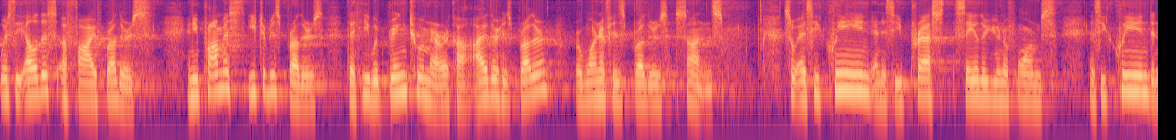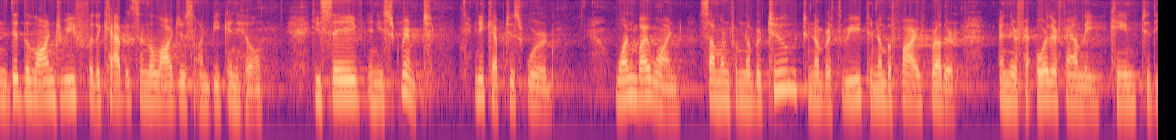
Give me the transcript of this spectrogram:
was the eldest of five brothers, and he promised each of his brothers that he would bring to America either his brother or one of his brother's sons. So, as he cleaned and as he pressed sailor uniforms, as he cleaned and did the laundry for the cabins and the lodges on Beacon Hill, he saved and he scrimped and he kept his word. One by one, someone from number two to number three to number five brother and their fa- or their family came to the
